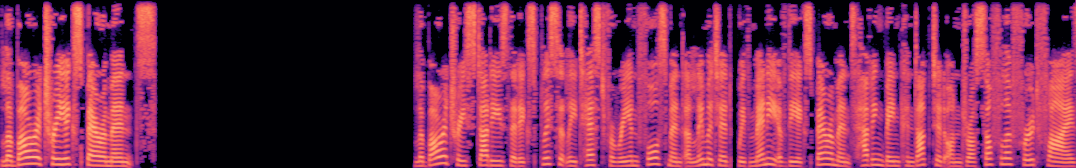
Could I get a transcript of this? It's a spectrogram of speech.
Laboratory experiments. Laboratory studies that explicitly test for reinforcement are limited, with many of the experiments having been conducted on Drosophila fruit flies.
